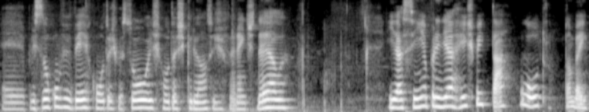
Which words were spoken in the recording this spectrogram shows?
é, precisam conviver com outras pessoas, outras crianças diferentes dela. E assim aprender a respeitar o outro também.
